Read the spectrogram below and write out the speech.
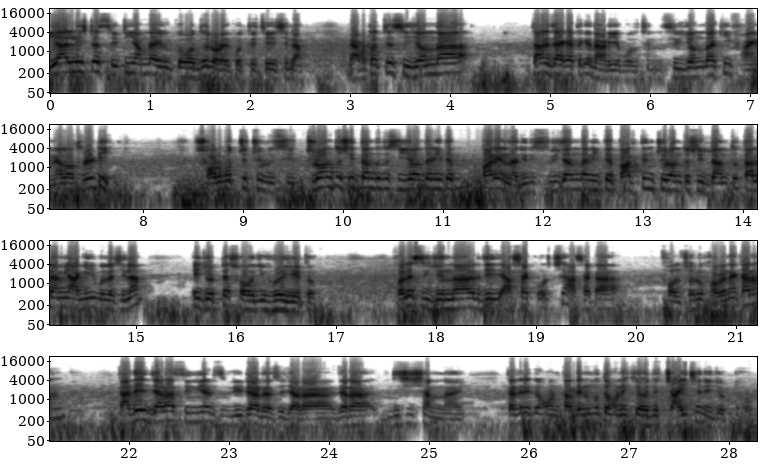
বিয়াল্লিশটা সিটি আমরা ঐক্যবদ্ধ লড়াই করতে চেয়েছিলাম। ব্যাপারটা হচ্ছে সৃজনদা তার জায়গা থেকে দাঁড়িয়ে বলছেন। সৃজনদা কি ফাইনাল অথরিটি সর্বোচ্চ চূড়ান্ত সিদ্ধান্ত তো সৃজনদা নিতে পারেন না। যদি সৃজনদা নিতে পারতেন চূড়ান্ত সিদ্ধান্ত তাহলে আমি আগেই বলেছিলাম এই জোটটা সহজই হয়ে যেত। ফলে সৃজনদার যে আশা করছে আশাটা ফলস্বরূপ হবে না। কারণ তাদের যারা সিনিয়র লিডার আছে যারা যারা ডিসিশন নেয় তাদেরকে তাদের মধ্যে অনেকে হয়তো চাইছেন এই জোটটা হোক।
